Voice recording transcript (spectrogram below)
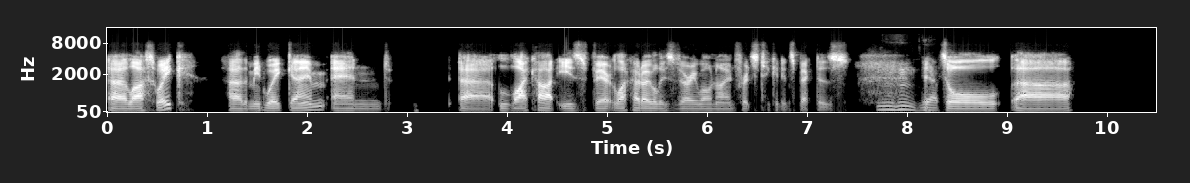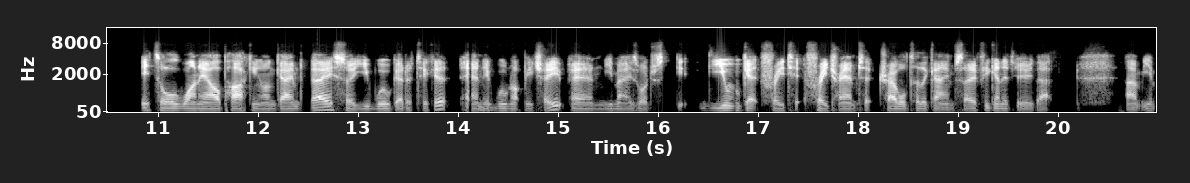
uh, last week, uh, the midweek game, and uh, Leichhardt is very Leichhardt Oval is very well known for its ticket inspectors. Mhm, yeah. It's all uh, it's all one hour parking on game day, so you will get a ticket, and Mm. it will not be cheap, and you may as well just you'll get free t free tram to travel to the game. So if you're going to do that, um, you're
